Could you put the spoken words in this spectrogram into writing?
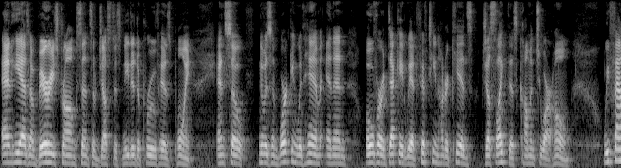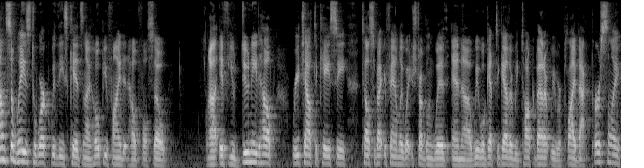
and he has a very strong sense of justice, needed to prove his point. And so it was in working with him and then over a decade, we had 1,500 kids just like this come into our home. We found some ways to work with these kids, and I hope you find it helpful. So, uh, if you do need help, reach out to Casey. Tell us about your family, what you're struggling with, and uh, we will get together. We talk about it. We reply back personally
